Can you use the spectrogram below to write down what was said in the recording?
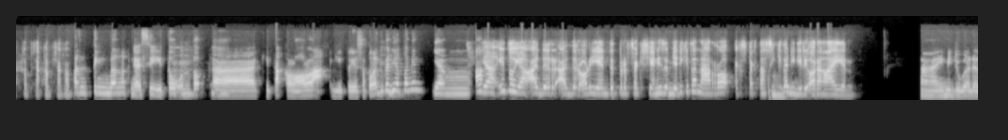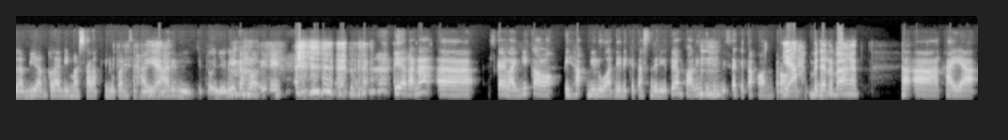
cakep cakep cakep. penting banget gak sih itu Mm-mm, untuk mm-mm. uh, kita kelola gitu ya. Satu lagi tadi Mm-mm. apa nih yang ah, Yang itu yang other other oriented perfectionism. Jadi kita naruh ekspektasi Hmm. kita di diri orang lain. Nah ini juga adalah biang keladi masalah kehidupan sehari-hari gitu. Jadi Mm. kalau ini Iya karena uh, sekali lagi kalau pihak di luar diri kita sendiri itu yang paling tidak Mm-mm. bisa kita kontrol. Ya, bener banget. Uh, kayak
